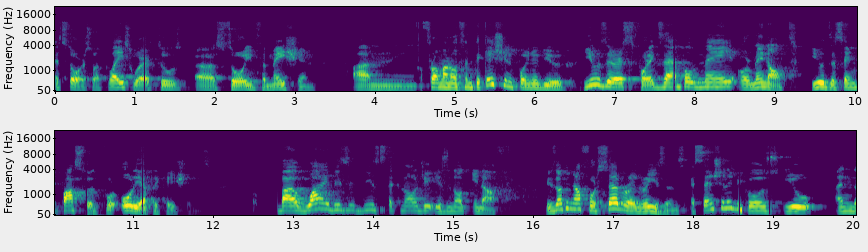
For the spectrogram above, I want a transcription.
a store, so a place where to uh, store information. Um, from an authentication point of view, users, for example, may or may not use the same password for all the applications. But why this, this technology is not enough? It's not enough for several reasons, essentially because you and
